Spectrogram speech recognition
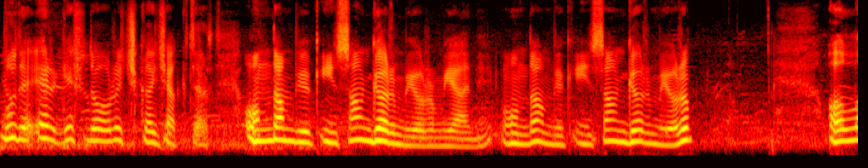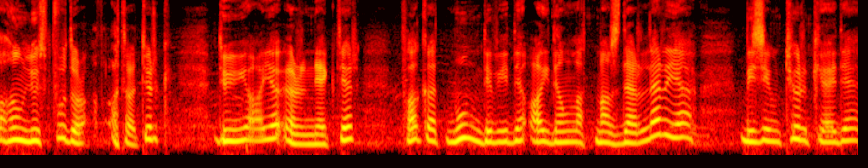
bu da er geç doğru çıkacaktır. Ondan büyük insan görmüyorum yani. Ondan büyük insan görmüyorum. Allah'ın lütfudur Atatürk. Dünyaya örnektir. Fakat mum divini aydınlatmaz derler ya. Bizim Türkiye'de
